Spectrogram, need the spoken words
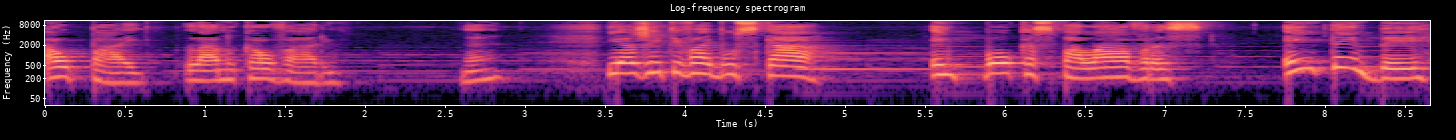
ao Pai lá no Calvário, né? E a gente vai buscar em poucas palavras entender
